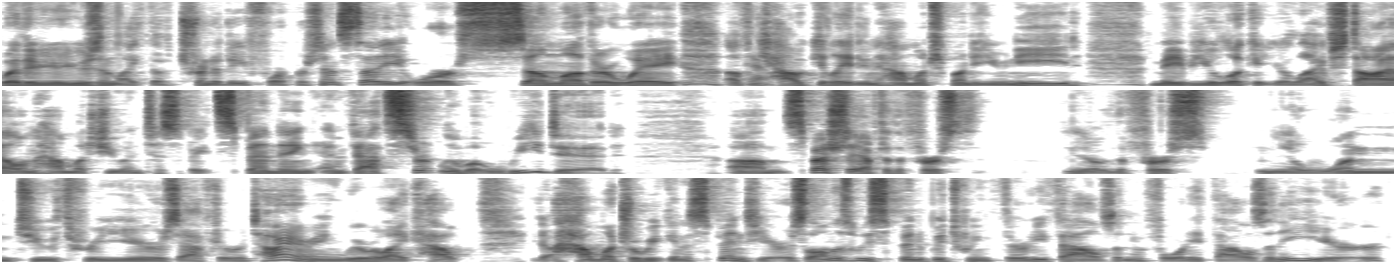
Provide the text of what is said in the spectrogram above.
Whether you're using like the Trinity 4% study or some other way of yeah. calculating how much money you need. Maybe you look at your lifestyle and how much you anticipate spending. And that's certainly what we did, um, especially after the first, you know, the first you know one two three years after retiring we were like how you know how much are we going to spend here as long as we spend between 30000 and 40000 a year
